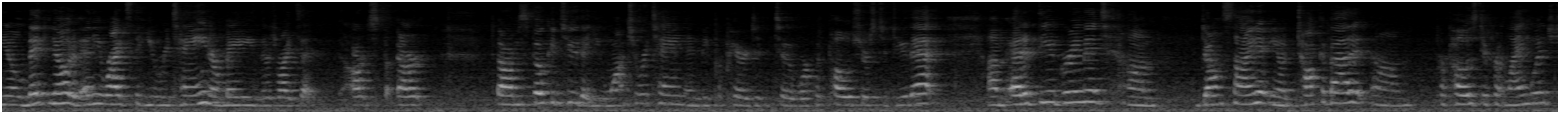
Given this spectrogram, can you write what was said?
you know, make note of any rights that you retain, or maybe there's rights that aren't, are um, spoken to that you want to retain, and be prepared to, to work with publishers to do that. Um, edit the agreement. Um, don't sign it. You know, talk about it. Um, propose different language.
